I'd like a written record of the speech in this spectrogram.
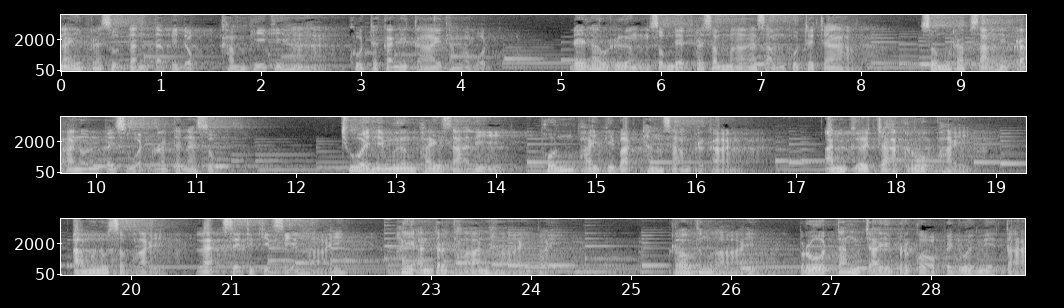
ในพระสุตตันตปิฎกคำพีที่ห้าขุทกนิกายธรรมบท ได้เล่าเรื่องสมเด็จพระสัมมาสัมพุทธเจ้า ทรงรับสั่งให้พระอานนท์ไปสวดรัตนสุขช่วยให้เมืองภัยสาลีพ้นภัยพิบัติทั้งสามประการ อันเกิดจากโรคภัย อมนุษยภัยและเศรษฐกิจเสียหาย ให้อันตรธานหายไป เราทั้งหลายโปรดตั้งใจประกอบไปด้วยเมตตา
